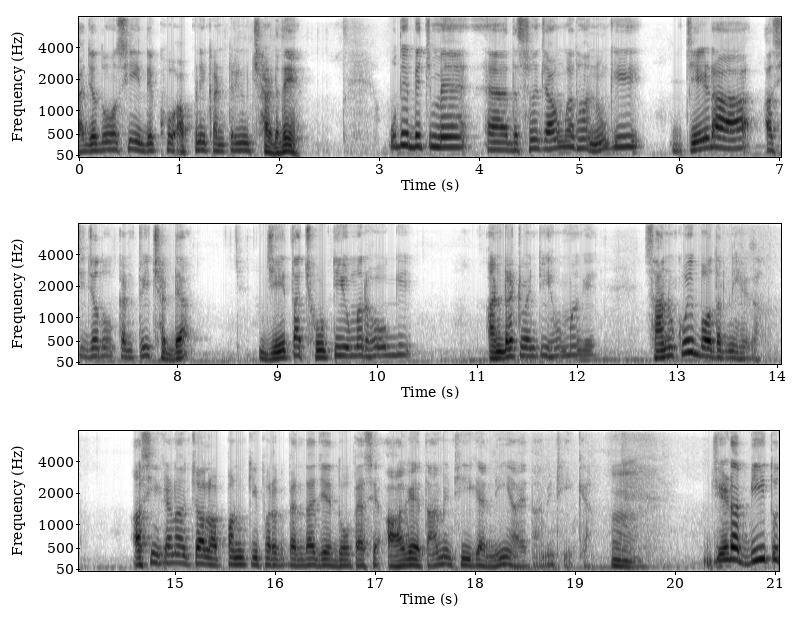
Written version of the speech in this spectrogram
ਆ ਜਦੋਂ ਅਸੀਂ ਦੇਖੋ ਆਪਣੀ ਕੰਟਰੀ ਨੂੰ ਛੱਡਦੇ ਹਾਂ ਉਹਦੇ ਵਿੱਚ ਮੈਂ ਦੱਸਣਾ ਚਾਹੂੰਗਾ ਤੁਹਾਨੂੰ ਕਿ ਜਿਹੜਾ ਅਸੀਂ ਜਦੋਂ ਕੰਟਰੀ ਛੱਡਿਆ ਜੇ ਤਾਂ ਛੋਟੀ ਉਮਰ ਹੋਊਗੀ ਅੰਡਰ 20 ਹੋਵਾਂਗੇ ਸਾਨੂੰ ਕੋਈ ਬੋਦਰ ਨਹੀਂ ਹੈਗਾ। ਅਸੀਂ ਕਹਿਣਾ ਚਲ ਆਪਾਂ ਨੂੰ ਕੀ ਫ਼ਰਕ ਪੈਂਦਾ ਜੇ ਦੋ ਪੈਸੇ ਆ ਗਏ ਤਾਂ ਵੀ ਠੀਕ ਹੈ ਨਹੀਂ ਆਏ ਤਾਂ ਵੀ ਠੀਕ ਹੈ। ਹੂੰ। ਜਿਹੜਾ 20 ਤੋਂ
